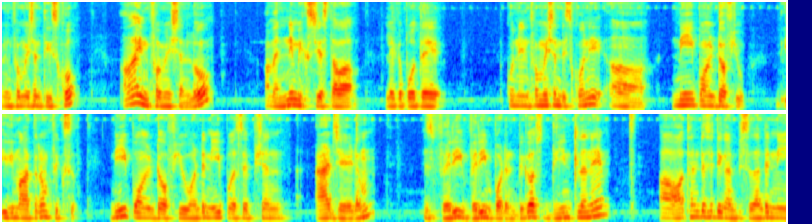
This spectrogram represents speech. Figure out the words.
ఇన్ఫర్మేషన్ తీసుకో. ఆ ఇన్ఫర్మేషన్లో అవన్నీ మిక్స్ చేస్తావా? లేకపోతే కొన్ని ఇన్ఫర్మేషన్ తీసుకొని నీ పాయింట్ ఆఫ్ వ్యూ ఇది మాత్రం ఫిక్స్ నీ పాయింట్ ఆఫ్ వ్యూ అంటే నీ పర్సెప్షన్ యాడ్ చేయడం is very very important because దీంట్లోనే ఆ ఆథెంటిసిటీ కనిపిస్తుంది. అంటే నీ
